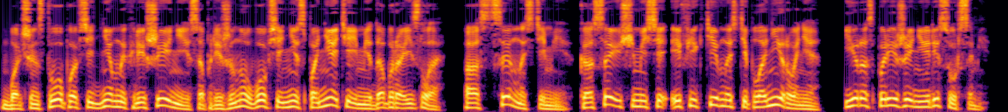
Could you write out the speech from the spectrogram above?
Большинство повседневных решений сопряжено вовсе не с понятиями добра и зла, а с ценностями, касающимися эффективности планирования и распоряжения ресурсами.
